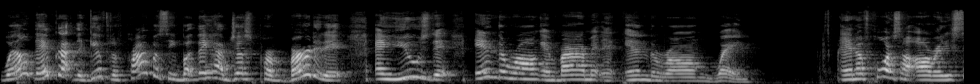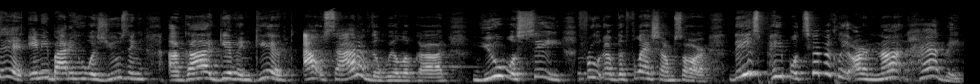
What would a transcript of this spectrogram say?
Well, they've got the gift of prophecy, but they have just perverted it and used it in the wrong environment and in the wrong way. And of course, I already said, anybody who is using a God given gift outside of the will of God, you will see fruit of the flesh. I'm sorry. These people typically are not happy.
